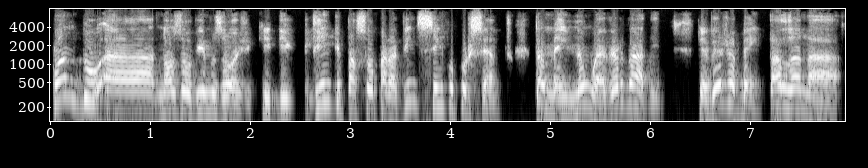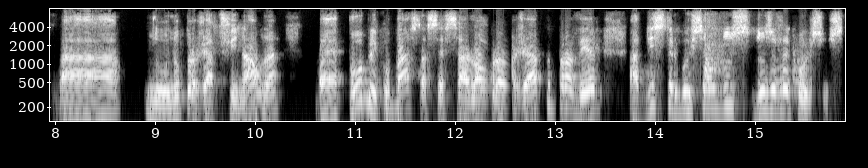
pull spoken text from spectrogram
Quando ah, nós ouvimos hoje que de 20% passou para 25%, também não é verdade. Porque veja bem, está lá na, na, no, no, projeto final, né, é público, basta acessar lá o projeto para ver a distribuição dos, dos recursos.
